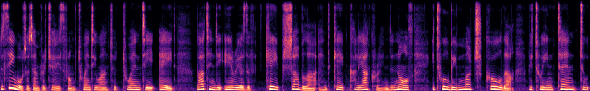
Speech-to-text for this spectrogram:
The seawater temperature is from 21 to 28, but in the areas of Cape Shabla and Cape Kaliakra in the north, it will be much colder, between 10 to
